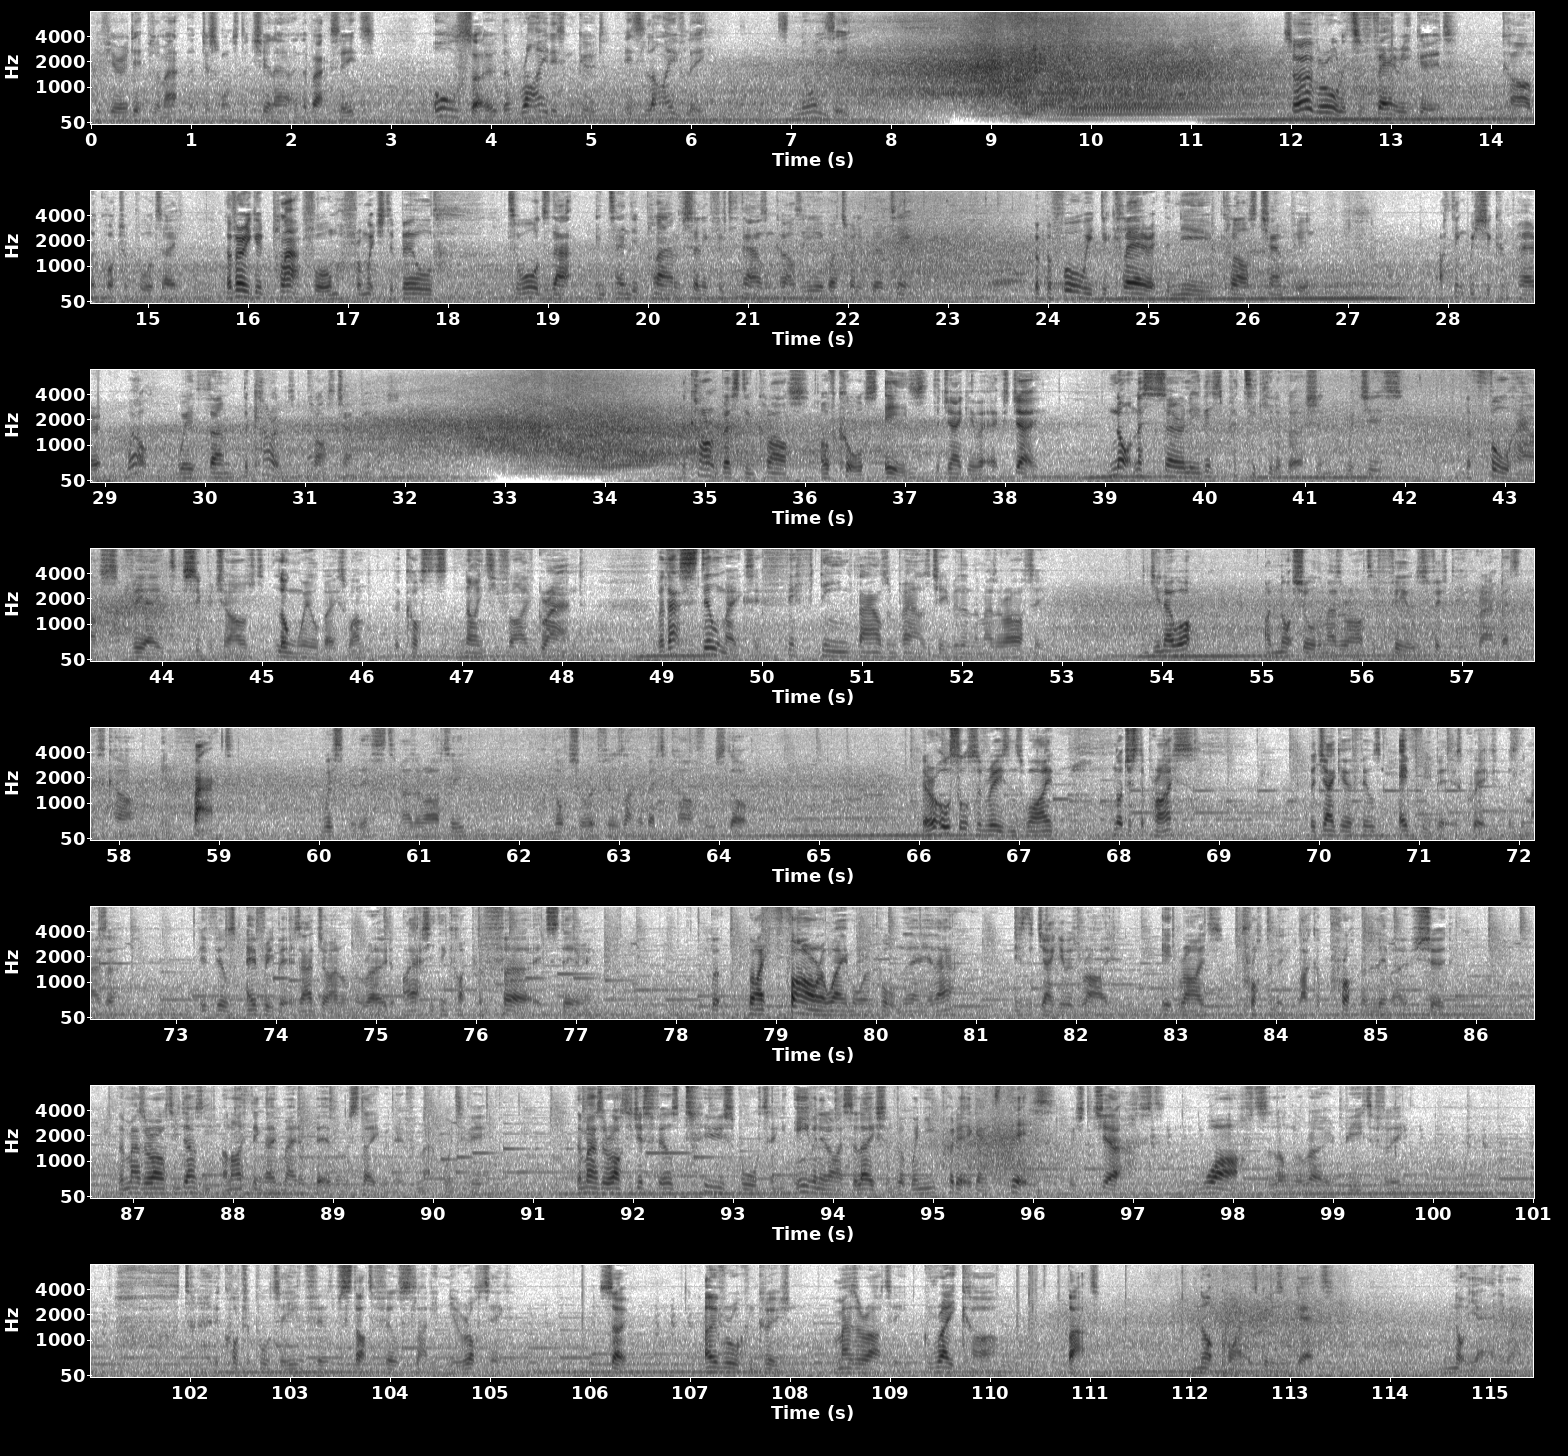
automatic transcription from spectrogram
if you're a diplomat that just wants to chill out in the back seats. Also, the ride isn't good. It's lively. It's noisy. So overall, it's a very good car, the Quattroporte. A very good platform from which to build towards that intended plan of selling 50,000 cars a year by 2013. But before we declare it the new class champion, I think we should compare it, well, with um, the current class champion. The current best in class, of course, is the Jaguar XJ. Not necessarily this particular version, which is the full house V8 supercharged long wheelbase one that costs 95 grand. But that still makes it £15,000 cheaper than the Maserati. And do you know what? I'm not sure the Maserati feels 15 grand better than this car. In fact, whisper this to Maserati, I'm not sure it feels like a better car full stop. There are all sorts of reasons why, not just the price. The Jaguar feels every bit as quick as the Mazda. It feels every bit as agile on the road. I actually think I prefer its steering. But by far away more important than any of that is the Jaguar's ride. It rides properly, like a proper limo should. The Maserati doesn't, and I think they've made a bit of a mistake with it from that point of view. The Maserati just feels too sporting, even in isolation, but when you put it against this, which just wafts along the road beautifully, I don't know, the Quattroporte even start to feel slightly neurotic. So, overall conclusion, Maserati, great car, but not quite as good as it gets. Not yet, anyway.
